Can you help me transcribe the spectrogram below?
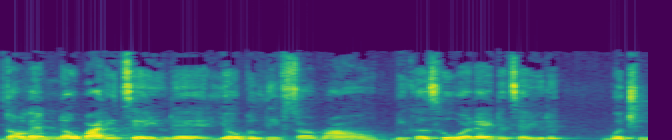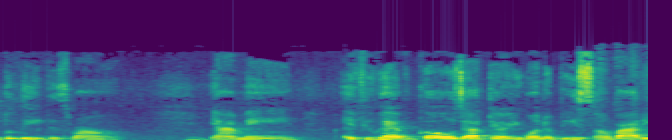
Don't let nobody tell you that your beliefs are wrong because who are they to tell you that what you believe is wrong? Yeah, I mean, if you have goals out there you want to be somebody,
